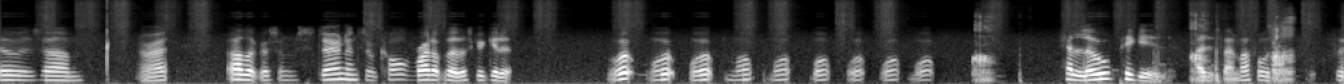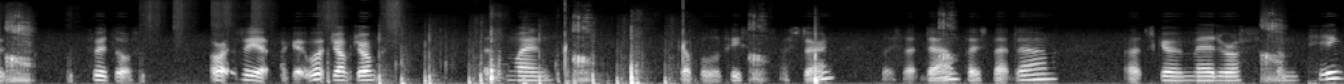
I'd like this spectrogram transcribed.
There was, um, alright. Oh look, there's some stone and some coal right up there. Let's go get it. Whoop, whoop, whoop, whoop, whoop, whoop, whoop, whoop, whoop. Hello, piggies. I just found my food, food, food source. Alright, so yeah, okay, whoop, jump, jump. Let's mine a couple of pieces of stone. Place that down, place that down. Let's go murder us some pigs.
